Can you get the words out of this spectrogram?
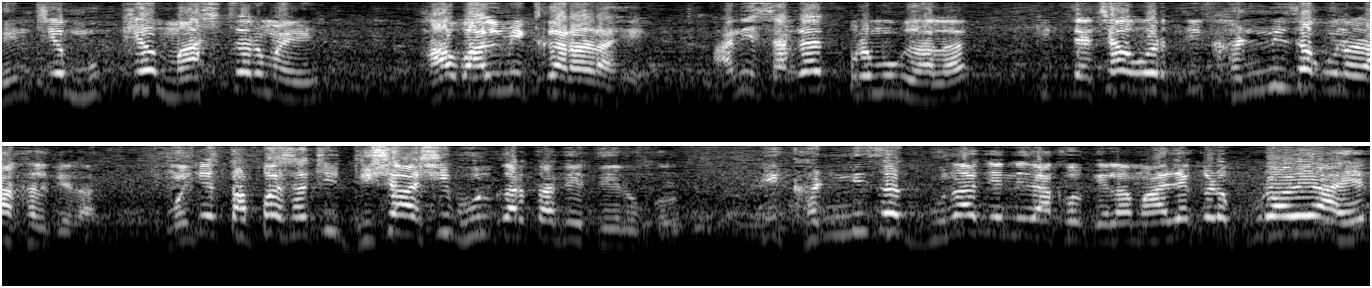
त्यांचे मुख्य मास्टर माइंड हा वाल्मिक कराड आहे. आणि सगळ्यात प्रमुख झाला की त्याच्यावरती खंडणीचा गुन्हा दाखल केला. म्हणजे तपासाची दिशा अशी भूल करतात येते लोक. की खंडणीचा गुन्हा त्यांनी दाखल केला माझ्याकडे पुरावे आहेत.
